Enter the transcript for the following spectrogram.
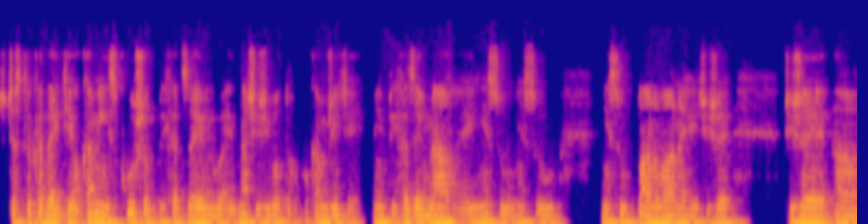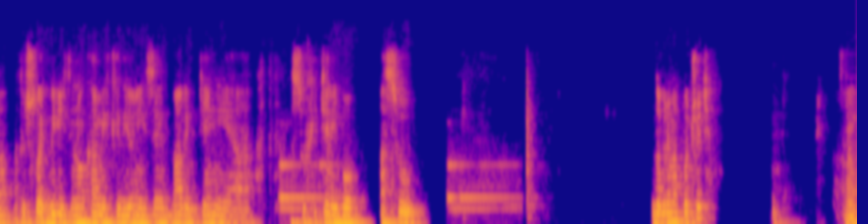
že častokrát aj tie okamihy skúšok prichádzajú aj v našich životoch okamžite. Oni prichádzajú náhle, nie sú, nie sú, nie sú plánované. Čiže, čiže a, a to človek vidí ten okamih, kedy oni zanedbali v deni a, a sú chytení, bo, a sú... Dobre ma počuť? Hej,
